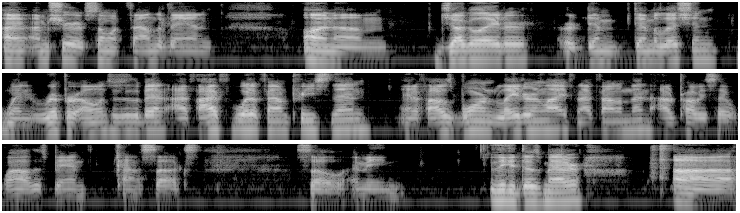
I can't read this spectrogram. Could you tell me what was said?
I, I'm sure if someone found the band on um, or Dem- Demolition when Ripper Owens was in the band, if I would have found Priest then, and if I was born later in life and I found them then, I would probably say, wow, this band kind of sucks. So, I mean, I think it does matter. Uh,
